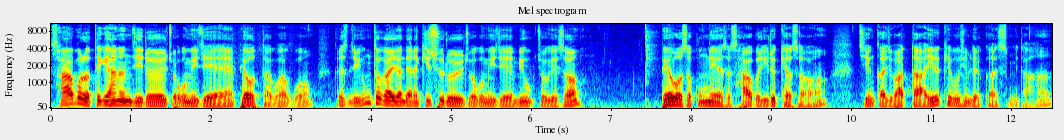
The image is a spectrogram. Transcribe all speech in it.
사업을 어떻게 하는지를 조금 이제 배웠다고 하고 그래서 이제 흉터 관련되는 기술을 조금 이제 미국 쪽에서 배워서 국내에서 사업을 일으켜서 지금까지 왔다 이렇게 보시면 될 것 같습니다.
